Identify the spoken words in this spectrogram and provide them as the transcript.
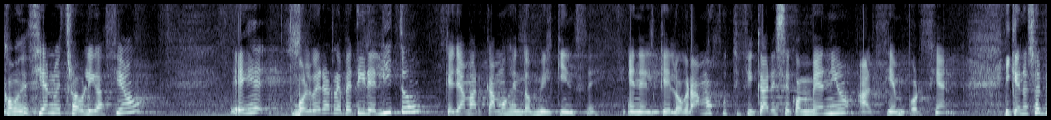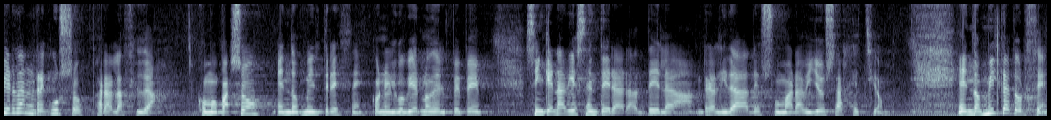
Como decía, nuestra obligación es volver a repetir el hito que ya marcamos en 2015, en el que logramos justificar ese convenio al 100% y que no se pierdan recursos para la ciudad, como pasó en 2013 con el Gobierno del PP, sin que nadie se enterara de la realidad de su maravillosa gestión. En 2014,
